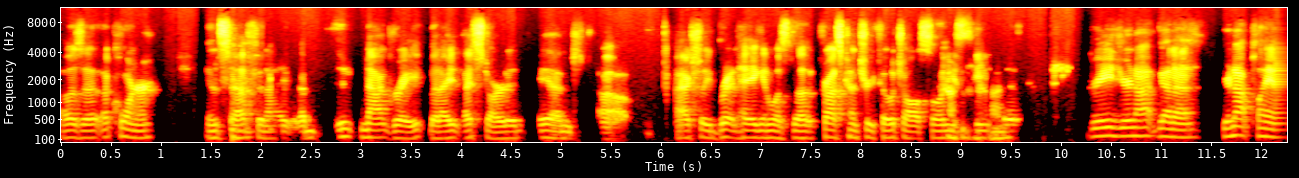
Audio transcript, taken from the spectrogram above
I was a, a corner and stuff, and I, I'm not great, but I, I started. And uh, actually, Brent Hagan was the cross country coach also, and he, he said, "Greed, you're not gonna." You're not playing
